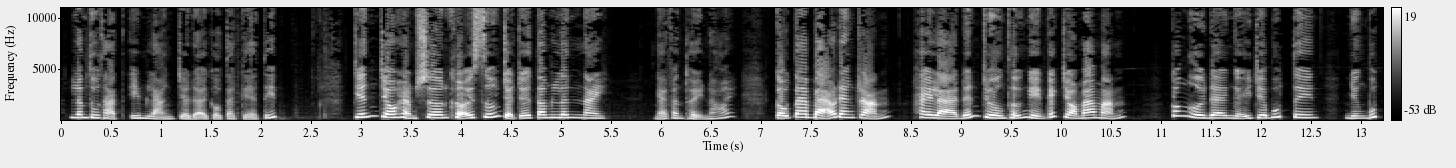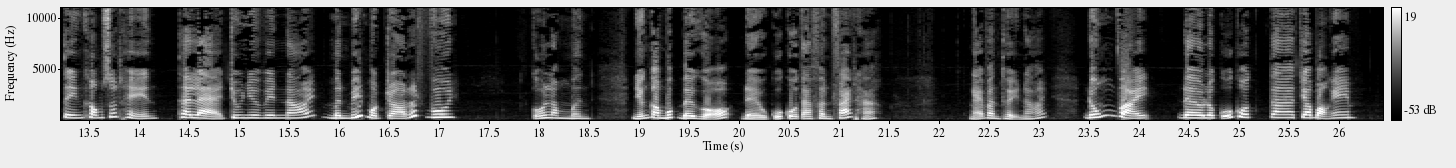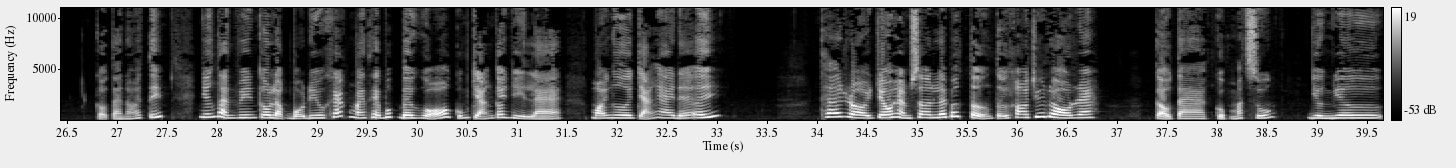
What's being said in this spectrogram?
Lâm thu thạch im lặng chờ đợi cậu ta kể tiếp. Chính châu hàm sơn khởi xướng trò chơi tâm linh này. Ngải văn thụy nói, cậu ta bảo đang rảnh, hay là đến trường thử nghiệm các trò ma mảnh? Có người đề nghị chơi bút tin, nhưng bút tin không xuất hiện. Thế là chu như viên nói, mình biết một trò rất vui. Cố long minh những con búp bê gỗ đều của cô ta phân phát hả? Ngải văn thụy nói, đúng vậy, đều là của cô ta cho bọn em. Cậu ta nói tiếp, những thành viên câu lạc bộ điêu khắc mang theo búp bê gỗ cũng chẳng có gì lạ, mọi người chẳng ai để ý. Thế rồi châu hàm sơn lấy bức tượng từ kho chứa đồ ra. Cậu ta cụp mắt xuống, dường như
